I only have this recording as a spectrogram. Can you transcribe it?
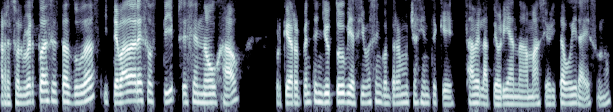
a resolver todas estas dudas y te va a dar esos tips, ese know-how, porque de repente en YouTube y así vas a encontrar mucha gente que sabe la teoría nada más y ahorita voy a ir a eso, ¿no?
